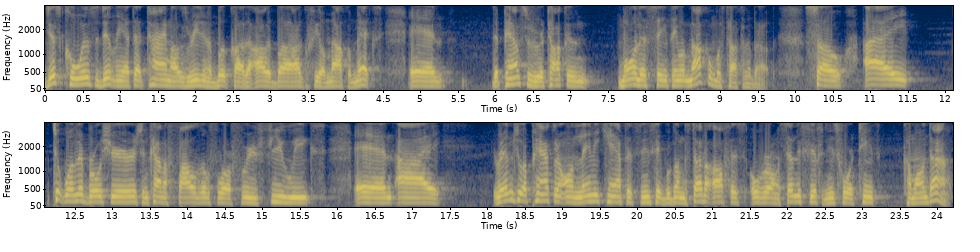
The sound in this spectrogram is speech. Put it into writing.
Just coincidentally, at that time, I was reading a book called The Autobiography of Malcolm X, and the Panthers were talking more or less the same thing what Malcolm was talking about. So I took one of their brochures and kind of followed them for a few- few weeks, and I ran into a Panther on Laney campus, and he said, "We're going to start an office over on 75th and East 14th. Come on down."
